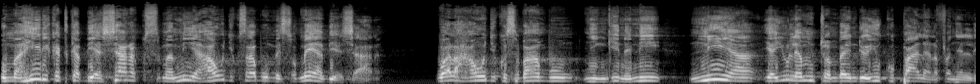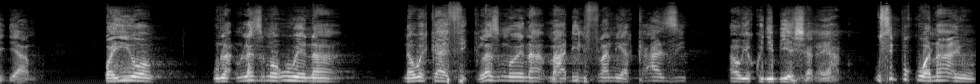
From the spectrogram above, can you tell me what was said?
Umahiri katika biashara, kusimamia, hauji kwa sababu umesomea biashara, wala hauji kwa sababu nyingine. Ni nia ya yule mtu ambaye ndio yuko pale anafanya lile jambo. Kwa hiyo una, lazima uwe na na ethic, lazima uwe na maadili fulani ya kazi au ya kwenye biashara yako. Usipokuwa nayo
